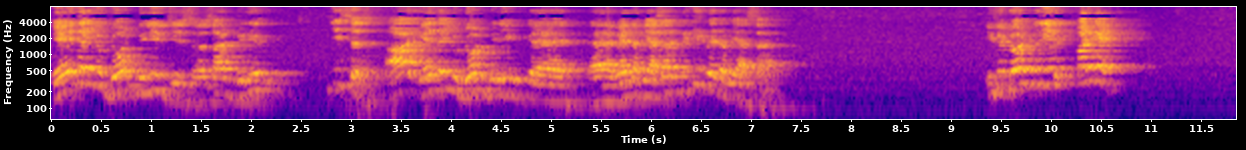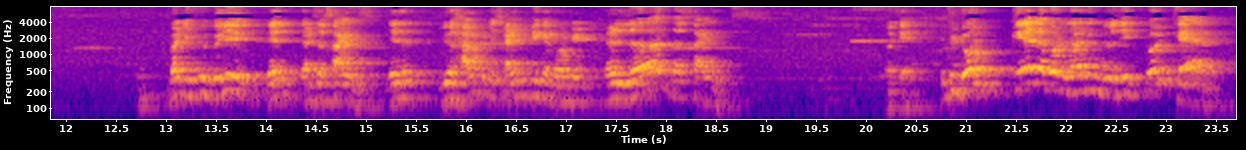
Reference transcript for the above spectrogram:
Either you don't believe Jesus or believe Jesus, or either you don't believe uh, uh, Veda Vyasa or believe Veda Vyasa. If you don't believe, forget. But if you believe, then that's a science. Then you have to be scientific about it and learn the science. Okay. If you don't care about learning music, don't care.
